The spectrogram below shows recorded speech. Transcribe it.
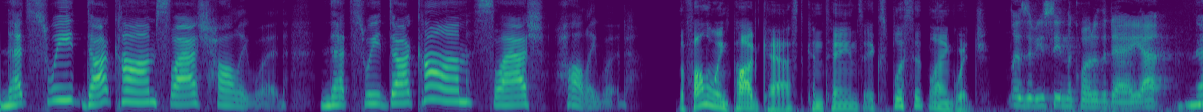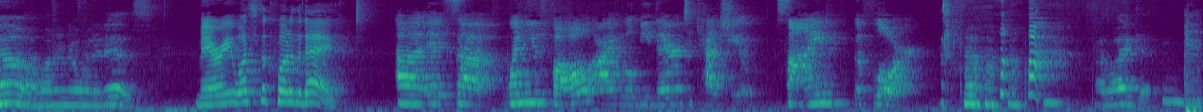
netsuite.com slash Hollywood. netsuite.com slash Hollywood. The following podcast contains explicit language. Liz, have you seen the quote of the day yet? No, I want to know what it is. Mary, what's the quote of the day? Uh, it's uh, when you fall, I will be there to catch you. Signed, the floor. I like it.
